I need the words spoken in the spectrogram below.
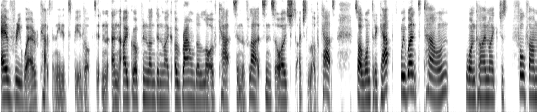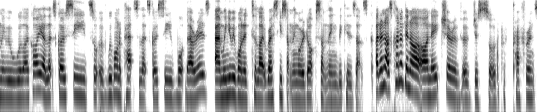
everywhere of cats that needed to be adopted. And, and I grew up in London, like around a lot of cats in the flats. And so I just, I just love cats. So I wanted a cat. We went to town one time, like just full family, we were like, oh yeah, let's go see sort of, we want a pet, so let's go see what there is. And we knew we wanted to like rescue something or adopt something because that's, I don't know, it's kind of in our, our nature of, of just sort of preference.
